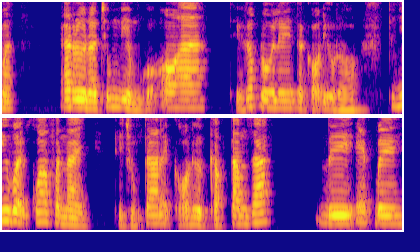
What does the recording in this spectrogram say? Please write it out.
mà. R là trung điểm của OA thì gấp đôi lên là có điều đó thế như vậy qua phần này thì chúng ta lại có được cặp tam giác DFB.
